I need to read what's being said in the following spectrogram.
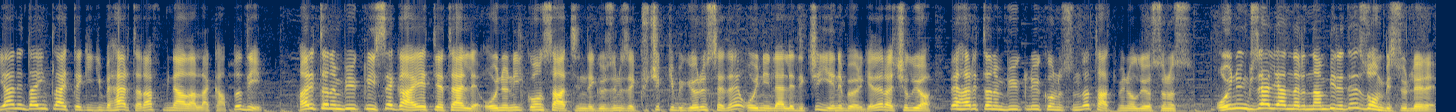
Yani Dying Light'taki gibi her taraf binalarla kaplı değil. Haritanın büyüklüğü ise gayet yeterli. Oyunun ilk 10 saatinde gözünüze küçük gibi görünse de oyun ilerledikçe yeni bölgeler açılıyor ve haritanın büyüklüğü konusunda tatmin oluyorsunuz. Oyunun güzel yanlarından biri de zombi sürüleri.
